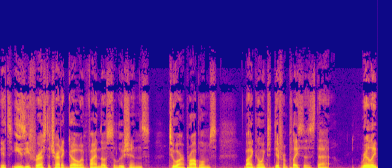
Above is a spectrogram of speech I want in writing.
it's easy for us to try to go and find those solutions to our problems by going to different places that really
